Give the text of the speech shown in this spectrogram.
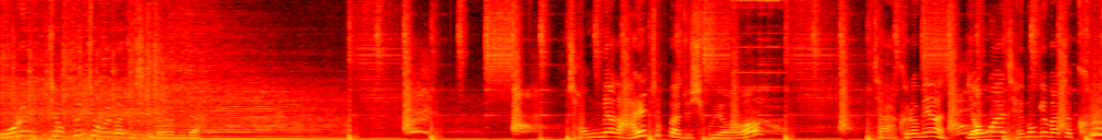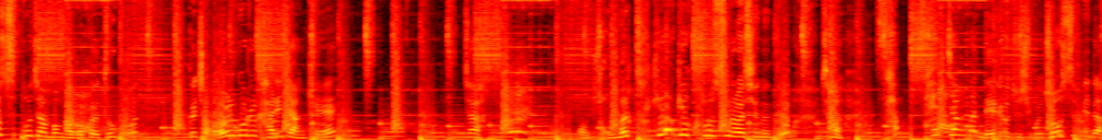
오른쪽 끝쪽을 봐주시기 바랍니다. 정면 아래쪽 봐주시고요. 자 그러면 영화 제목에 맞춰 크로스 포즈 한번 가볼까요 두 분? 그렇죠 얼굴을 가리지 않게. 자 어, 정말 특이하게 크로스를 하시는데요. 자 사, 살짝만 내려주시고 좋습니다.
